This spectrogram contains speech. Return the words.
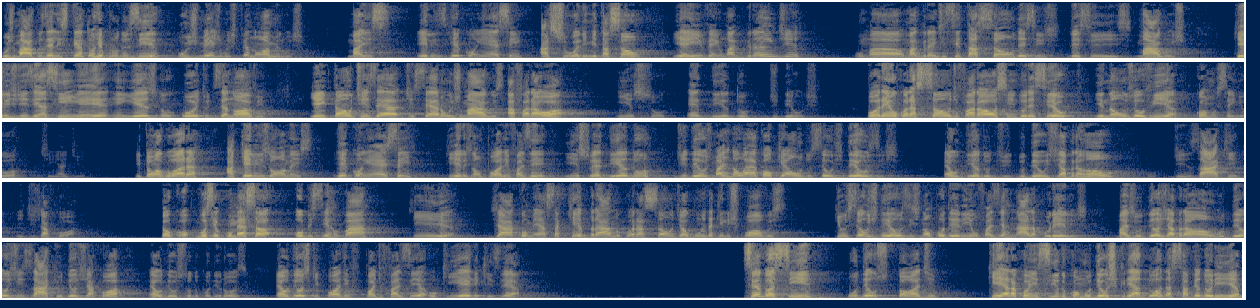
Os magos eles tentam reproduzir os mesmos fenômenos, mas eles reconhecem a sua limitação. E aí vem uma grande uma, uma grande citação desses, desses magos, que eles dizem assim em, Êxodo 8,19: E então disseram os magos a Faraó: Isso é dedo de Deus. Porém, o coração de Faraó se endureceu e não os ouvia, como o Senhor tinha dito. Então, agora, aqueles homens reconhecem que eles não podem fazer. Isso é dedo de Deus, mas não é qualquer um dos seus deuses. É o dedo de, do Deus de Abraão, de Isaac e de Jacó. Então você começa a observar que já começa a quebrar no coração de alguns daqueles povos que os seus deuses não poderiam fazer nada por eles, mas o Deus de Abraão, o Deus de Isaac, o Deus de Jacó é o Deus Todo-Poderoso. É o Deus que pode, pode fazer o que ele quiser. Sendo assim, o Deus Todd, que era conhecido como o Deus criador da sabedoria,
